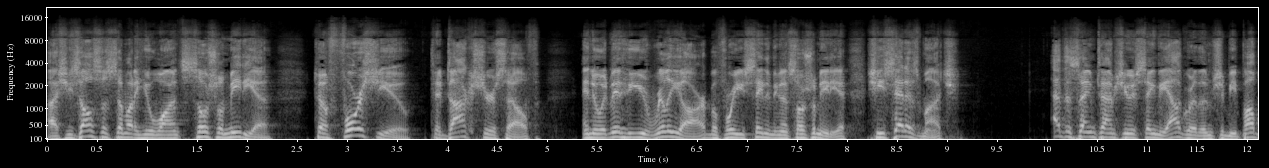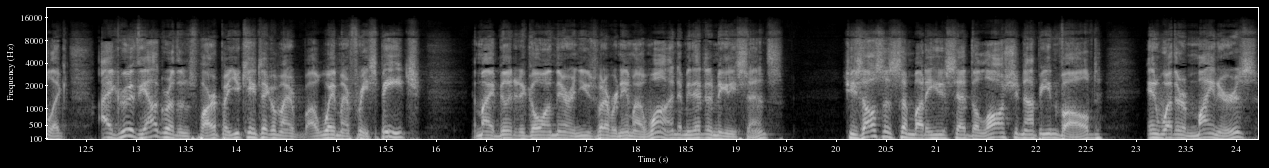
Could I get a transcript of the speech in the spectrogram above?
Uh, she's also somebody who wants social media to force you to dox yourself and to admit who you really are before you say anything on social media. She said as much. At the same time, she was saying the algorithm should be public. I agree with the algorithms part, but you can't take away my, away my free speech and my ability to go on there and use whatever name I want. I mean, that doesn't make any sense. She's also somebody who said the law should not be involved in whether minors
